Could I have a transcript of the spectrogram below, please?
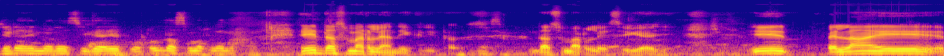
ਜਿਹੜਾ ਇਹਨਾਂ ਦਾ ਸੀਗਾ ਇਹ ਟੋਟਲ 10 ਮਰਲੇ ਦਾ? ਇਹ 10 ਮਰਲਿਆਂ ਦੇ ਕਰੀਬ 10 ਮਰਲੇ। ਸੀਗੇ ਜੀ। ਇਹ ਪਹਿਲਾਂ ਇਹ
